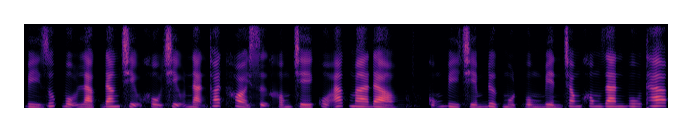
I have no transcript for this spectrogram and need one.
vì giúp bộ lạc đang chịu khổ chịu nạn thoát khỏi sự khống chế của ác ma đảo, cũng vì chiếm được một vùng biển trong không gian vu tháp.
